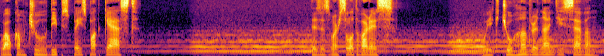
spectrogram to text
Welcome to Deep Space Podcast. This is Marcelo Tavares. Week 297.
